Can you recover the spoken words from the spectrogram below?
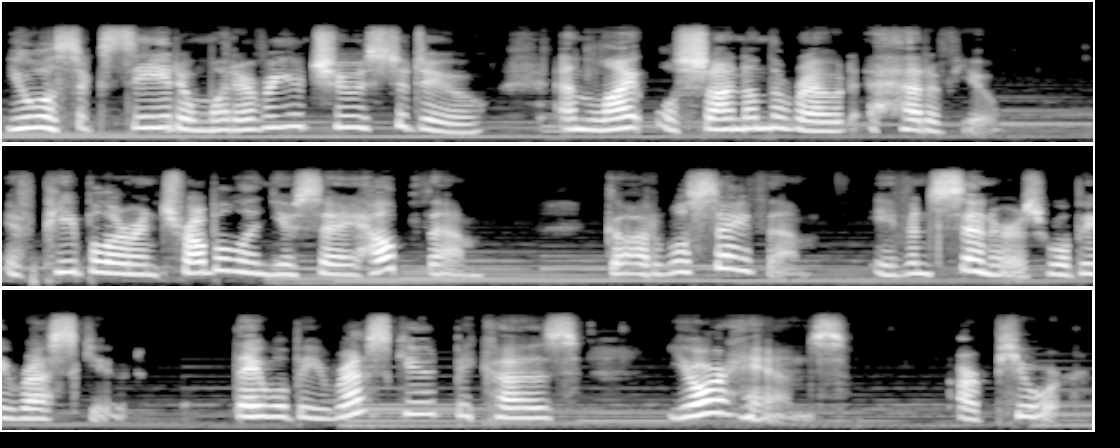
You will succeed in whatever you choose to do, and light will shine on the road ahead of you. If people are in trouble and you say, Help them, God will save them. Even sinners will be rescued. They will be rescued because your hands are pure.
